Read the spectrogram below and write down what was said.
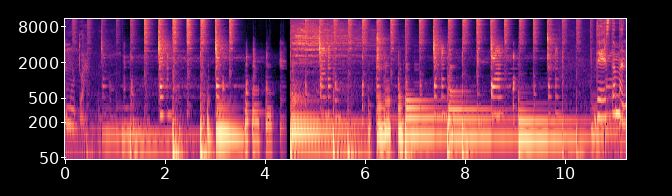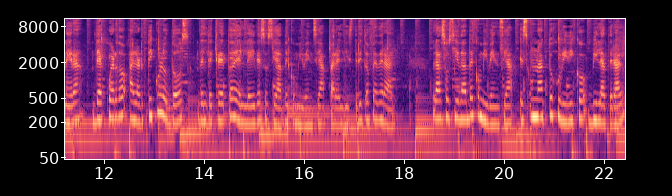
mutua. De esta manera, de acuerdo al artículo 2 del Decreto de Ley de Sociedad de Convivencia para el Distrito Federal, la sociedad de convivencia es un acto jurídico bilateral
